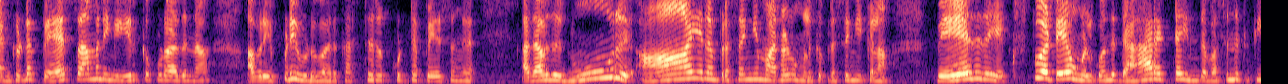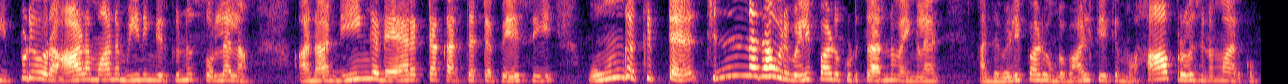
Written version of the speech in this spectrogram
என்கிட்ட பேசாமல் நீங்கள் இருக்கக்கூடாதுன்னா அவர் எப்படி விடுவார்? கர்த்தர்கிட்ட பேசுங்க. அதாவது நூறு ஆயிரம் பிரசங்கிமார்கள் உங்களுக்கு பிரசங்கிக்கலாம். வேத எக்ஸ்பர்ட்டே உங்களுக்கு வந்து டைரெக்டாக இந்த வசனத்துக்கு இப்படி ஒரு ஆழமான மீனிங் இருக்குன்னு சொல்லலாம். ஆனால் நீங்கள் டைரெக்டாக கர்த்தட்ட பேசி உங்கள் கிட்ட சின்னதாக ஒரு வெளிப்பாடு கொடுத்தாருன்னு வைங்களேன் அந்த வெளிப்பாடு உங்கள் வாழ்க்கைக்கு மகா பிரயோஜனமாக இருக்கும்.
